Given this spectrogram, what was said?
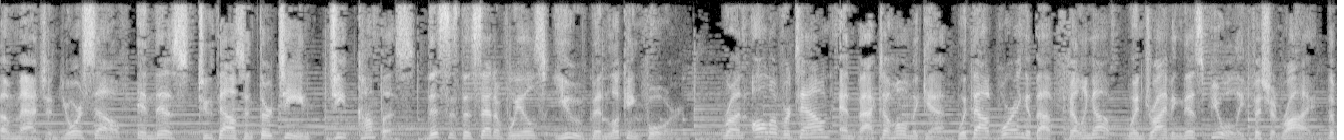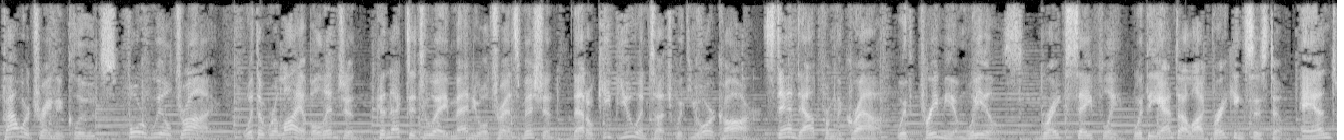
Imagine yourself in this 2013 Jeep Compass. This is the set of wheels you've been looking for. Run all over town and back to home again without worrying about filling up when driving this fuel efficient ride. The powertrain includes four wheel drive with a reliable engine connected to a manual transmission that'll keep you in touch with your car. Stand out from the crowd with premium wheels. Brake safely with the anti-lock braking system. And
